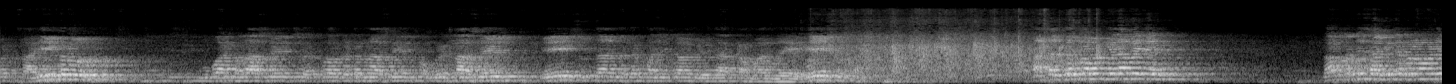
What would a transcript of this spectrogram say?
पण काही करून उभाठला असेल शरद पवार गटांना असेल काँग्रेसला असेल एक सुद्धा नगरपालिका मिळता कामा नये एक सुद्धा. हा संकल्प आपण केला पाहिजे. डॉक्टरने सांगितल्याप्रमाणे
